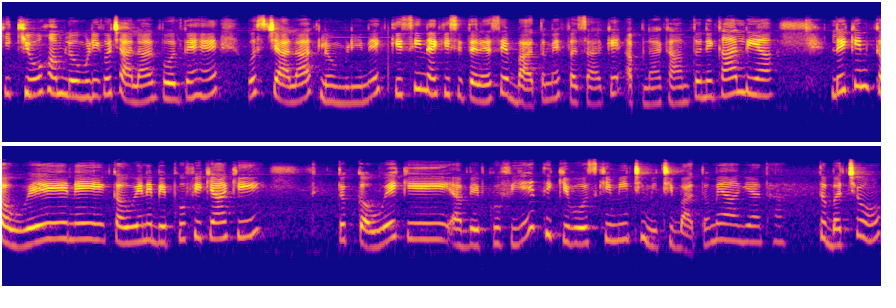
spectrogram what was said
कि क्यों हम लोमड़ी को चालाक बोलते हैं? उस चालाक लोमड़ी ने किसी न किसी तरह से बातों में फंसा के अपना काम तो निकाल लिया। लेकिन कौए ने कौए ने बेवकूफ़ी क्या की? तो कौए की, बेवकूफ़ी ये थी कि वो उसकी मीठी मीठी बातों में आ गया था। तो बच्चों,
